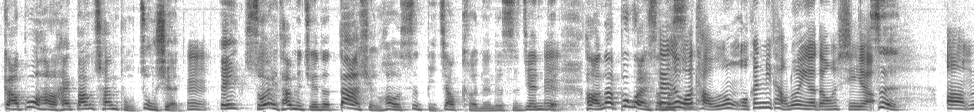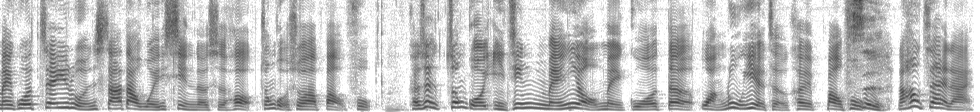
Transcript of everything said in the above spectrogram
搞不好还帮川普助选，嗯，哎，所以他们觉得大选后是比较可能的时间点。好，那不管什么，但是我讨论，我跟你讨论一个东西啊，是，呃，美国这一轮杀到微信的时候，中国说要报复，可是中国已经没有美国的网络业者可以报复，是，然后再来。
